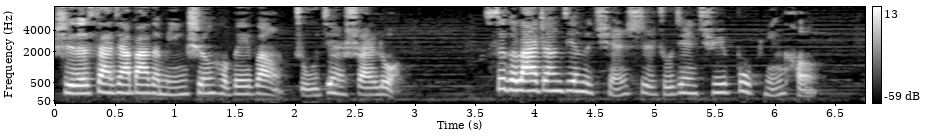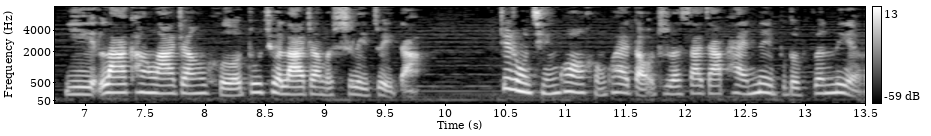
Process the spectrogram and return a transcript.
使得萨迦巴的名声和威望逐渐衰落。四个拉章间的权势逐渐趋于不平衡，以拉康拉章和都阙拉章的势力最大。这种情况很快导致了萨迦派内部的分裂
